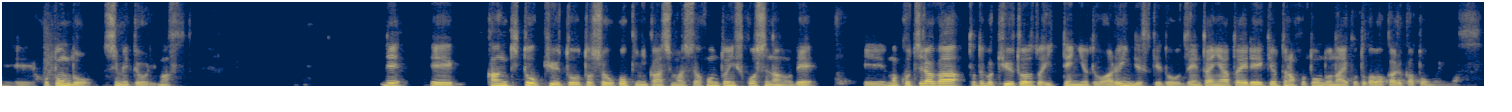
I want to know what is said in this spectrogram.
え、ほとんどを占めております。で、え換気と給湯と昇降機に関しましては本当に少しなので、えまあ、こちらが例えば給湯だと1.2よと悪いんですけど、全体に与える影響というのはほとんどないことが分かるかと思います。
